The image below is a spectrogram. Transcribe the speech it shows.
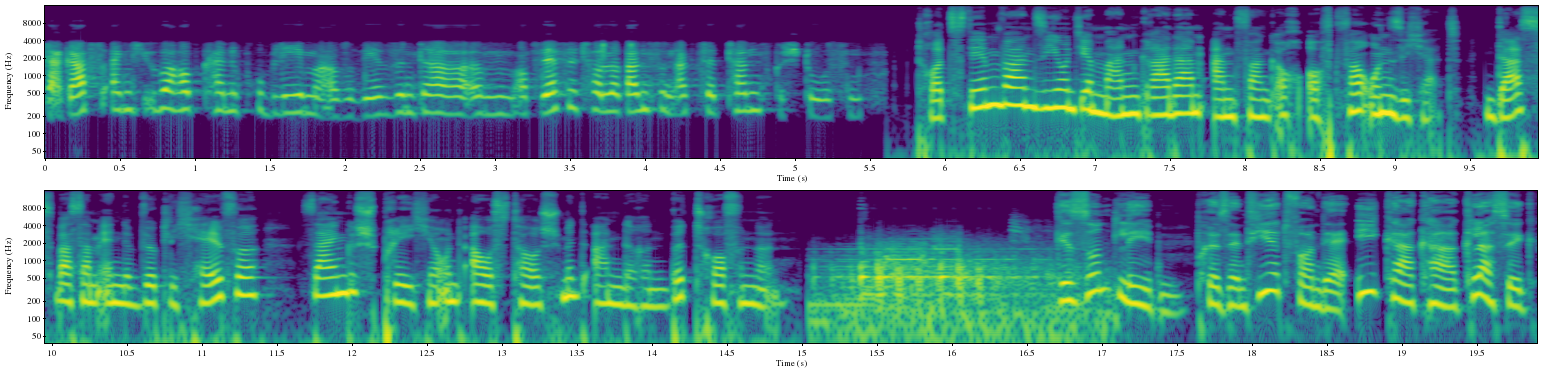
da gab es eigentlich überhaupt keine Probleme. Also wir sind da ähm, auf sehr viel Toleranz und Akzeptanz gestoßen. Trotzdem waren sie und ihr Mann gerade am Anfang auch oft verunsichert. Das, was am Ende wirklich helfe, seien Gespräche und Austausch mit anderen Betroffenen. Gesund Leben, präsentiert von der IKK Klassik,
